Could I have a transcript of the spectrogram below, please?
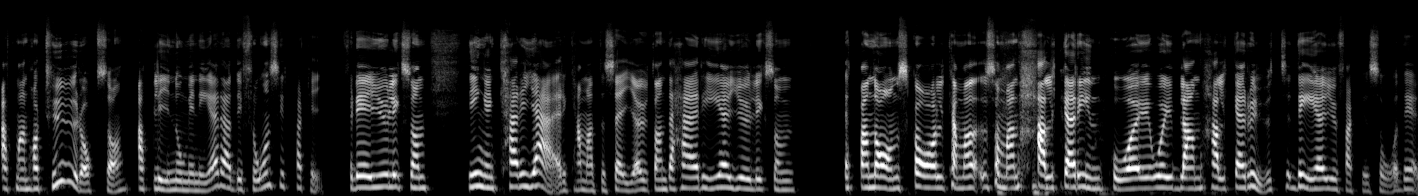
att man har tur också att bli nominerad ifrån sitt parti. För det är ju liksom, det är ingen karriär kan man inte säga utan det här är ju liksom ett bananskal kan man, som man halkar in på och ibland halkar ut. Det är ju faktiskt så. Det,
